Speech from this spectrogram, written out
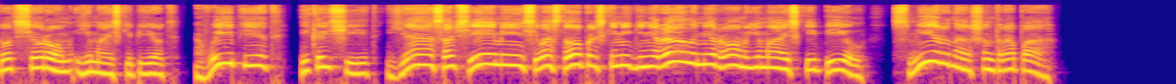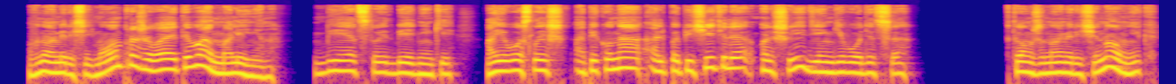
Тот все ром ямайский пьет. Выпьет и кричит «Я со всеми севастопольскими генералами ром ямайский пил! Смирно, шантропа!» В номере седьмом проживает Иван Малинин. Бедствует бедненький, а его, слышь, опекуна, альпопечителя, большие деньги водятся. В том же номере чиновник,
